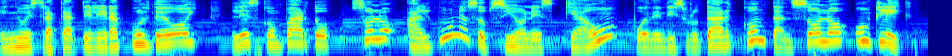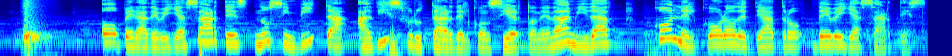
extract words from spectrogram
En nuestra cartelera Cool de hoy les comparto solo algunas opciones que aún pueden disfrutar con tan solo un clic. Ópera de Bellas Artes nos invita a disfrutar del concierto de Navidad con el coro de teatro de Bellas Artes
